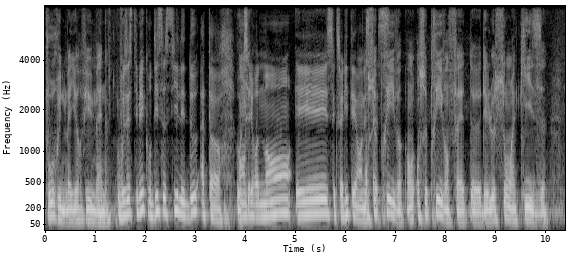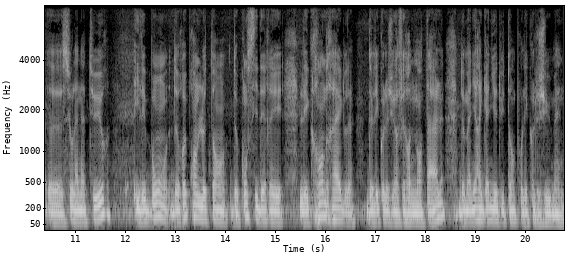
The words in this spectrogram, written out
pour une meilleure vie humaine. Vous estimez qu'on dissocie les deux à tort, environnement et sexualité en on se prive, on, se prive en fait des leçons acquises euh, sur la nature, il est bon de reprendre le temps de considérer les grandes règles de l'écologie environnementale de manière à gagner du temps pour l'écologie humaine.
